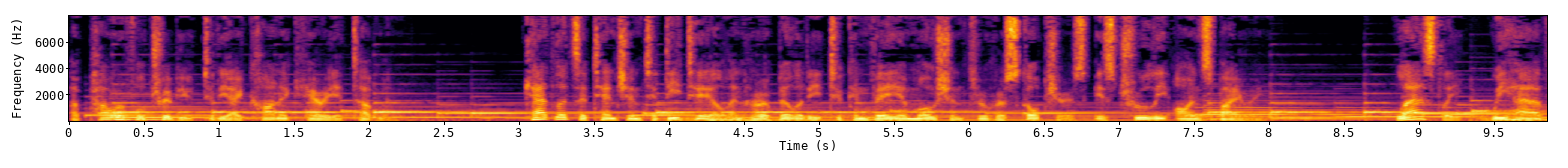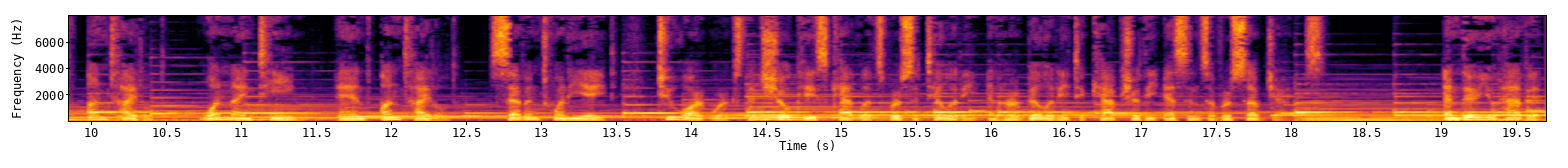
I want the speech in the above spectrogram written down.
a powerful tribute to the iconic Harriet Tubman. Catlett's attention to detail and her ability to convey emotion through her sculptures is truly awe-inspiring. Lastly, we have Untitled, 119, and Untitled, 728, two artworks that showcase Catlett's versatility and her ability to capture the essence of her subjects. And there you have it,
